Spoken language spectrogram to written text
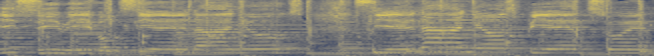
Y si vivo cien años, cien años pienso en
